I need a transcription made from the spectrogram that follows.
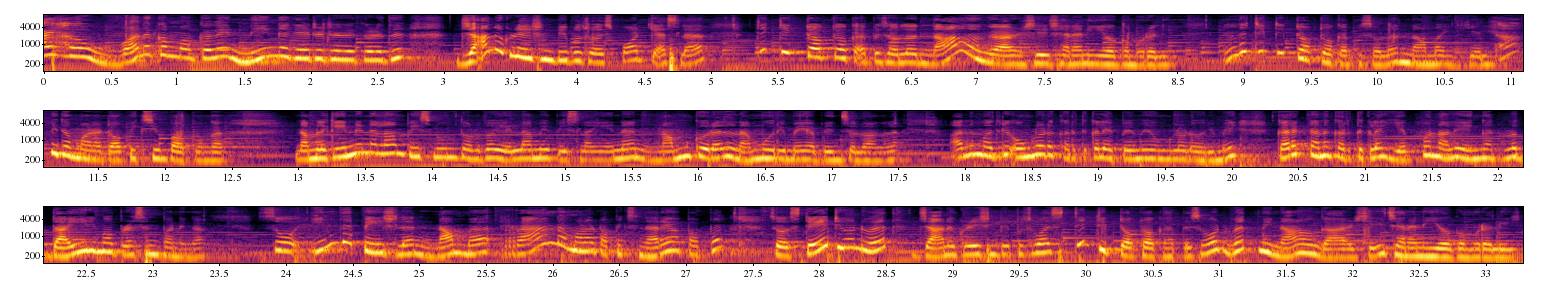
Hi hello வணக்கம் மக்களே. நீங்கள் கேட்டுட்டு இருக்கிறது ஜானு கிரியேஷன் பீப்புள் சாய்ஸ் பாட்காஸ்ட்டில் டிக் டிக் டாக் டாக் எபிசோடில் நான் உங்கள் அரிசி சரணி யோக முரளி இந்த டிக் டிக் டாக் டாக் எபிசோடில் நாம் எல்லா விதமான டாபிக்ஸையும் பார்ப்போங்க. நம்மளுக்கு என்னென்னலாம் பேசணும்னு தோணுதோ எல்லாமே பேசலாம். ஏன்னா நம் குரல் நம் உரிமை அப்படின்னு சொல்லுவாங்கள்ல அந்த மாதிரி உங்களோட கருத்துக்கள் எப்போயுமே உங்களோட உரிமை. கரெக்டான கருத்துக்களை எப்போனாலும் எங்கேனாலும் தைரியமாக ப்ரெசென்ட் பண்ணுங்கள் ஸோ இந்த பேஜில் நம்ம ரேண்டமான டாபிக்ஸ் நிறையா பார்ப்போம். So stay tuned with Janu creation people's voice tick tick talk talk episode with me நான் உங்கள் ஆழ்ச்சி ஜனனி யோக முரளி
